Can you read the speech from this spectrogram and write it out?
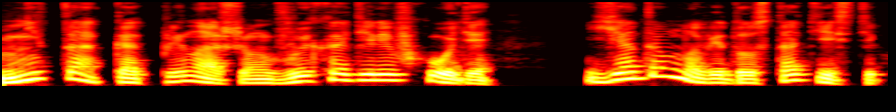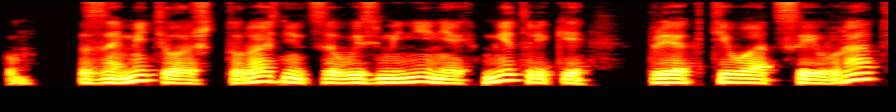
Не так, как при нашем выходе или входе. Я давно веду статистику. Заметила, что разница в изменениях метрики при активации врат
